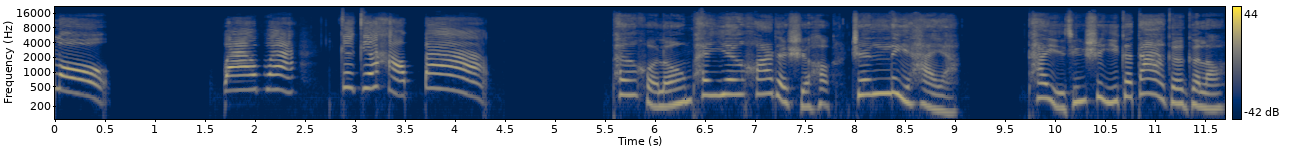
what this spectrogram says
喽！哇哇，哥哥好棒！喷火龙喷烟花的时候真厉害呀！他已经是一个大哥哥喽。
